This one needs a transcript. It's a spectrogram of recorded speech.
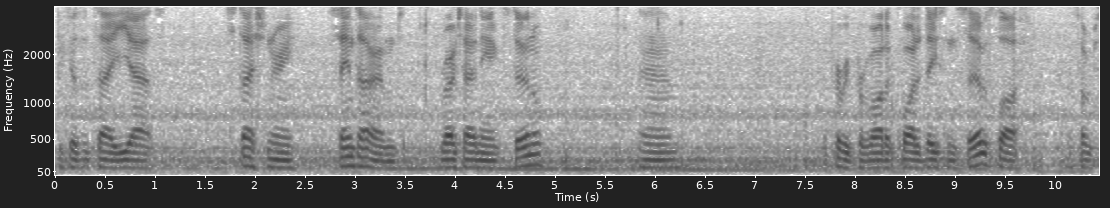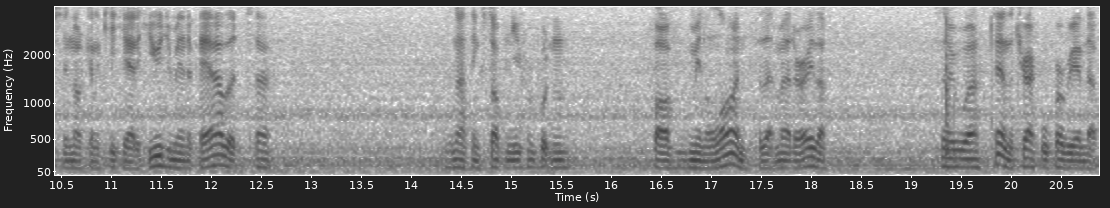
because it's a uh, stationary center and rotating external um, it probably provided quite a decent service life. It's obviously not going to kick out a huge amount of power but uh, there's nothing stopping you from putting five of them in a line for that matter either. So uh, down the track we'll probably end up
